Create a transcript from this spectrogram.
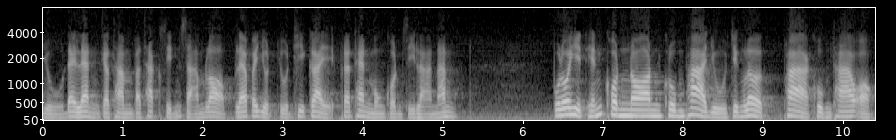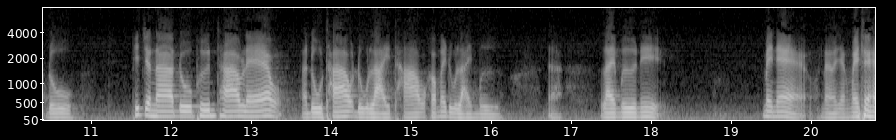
อยู่ได้แล่นกระทำประทักษิณสามรอบ แล้วไปหยุดอยู่ที่ใกล้พระแท่นมงคลศิลานั้นปุโรหิตเห็นคนนอนคลุมผ้าอยู่จึงเลิกผ้าคลุมเท้าออกดู พิจารณาดูพื้นเท้าแล้วดูเท้าดูลายเท้าเขาไม่ดูลายมือนะลายมือนี่ไม่แน่นะยังไม่แน่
